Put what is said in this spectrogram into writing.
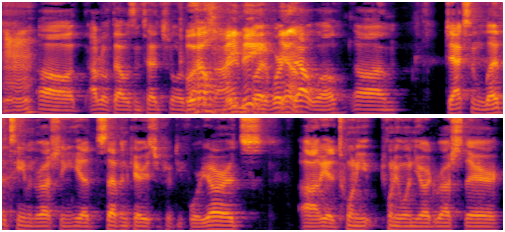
Mm-hmm. uh, I don't know if that was intentional or by well, design, maybe. but it worked yeah. out well. Um, Jackson led the team in rushing. He had seven carries for 54 yards. Uh, he had a 20, 21 yard rush there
